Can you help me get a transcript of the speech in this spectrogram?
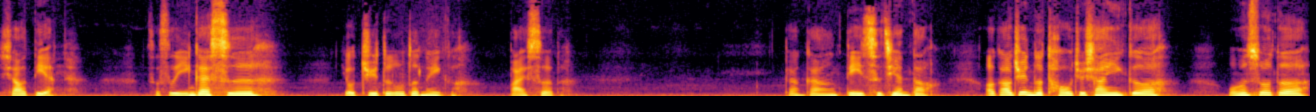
小点，这是应该是有剧毒的那个白色的。刚刚第一次见到鹅膏菌的头，就像一个我们说的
